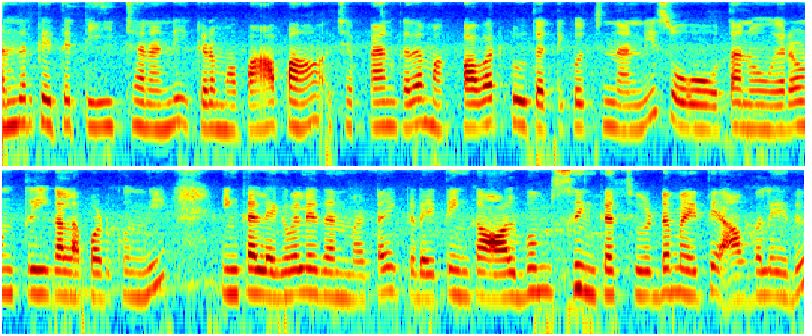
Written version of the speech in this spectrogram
అందరికైతే టీ ఇచ్చానండి. ఇక్కడ మా పాప చెప్పాను కదా మాకు పవర్ టూ థర్టీకి వచ్చిందండి. సో తను అరౌండ్ త్రీకి అలా పడుకుంది. ఇంకా లెగవలేదనమాట ఇక్కడైతే ఇంకా ఆల్బమ్స్ ఇంకా చూడడం అయితే అవ్వలేదు.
